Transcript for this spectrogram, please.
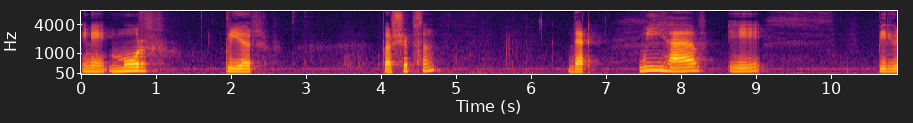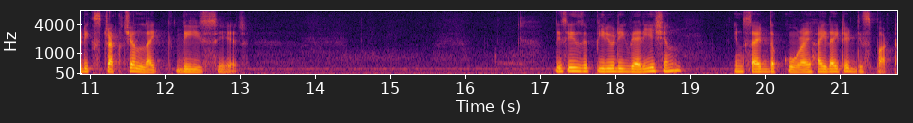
in a more clear perception that we have a periodic structure like these here. This is a periodic variation inside the core, I highlighted this part.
